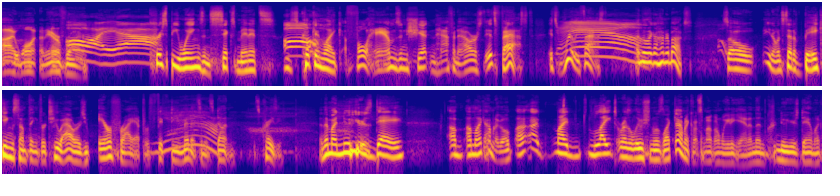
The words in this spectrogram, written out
I want an air fryer Oh yeah. crispy wings in six minutes. He's Oh. cooking like full hams and shit in half an hour. It's fast. It's really fast. And they're like a hundred bucks. So, you know, instead of baking something for two hours, you air fry it for 15 minutes and it's Yeah. done. It's crazy. And then my New Year's Day, um, I'm like, I'm gonna go. I, I, my light resolution was like, yeah, I'm gonna quit smoking weed again. And then New Year's Day, I'm like,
